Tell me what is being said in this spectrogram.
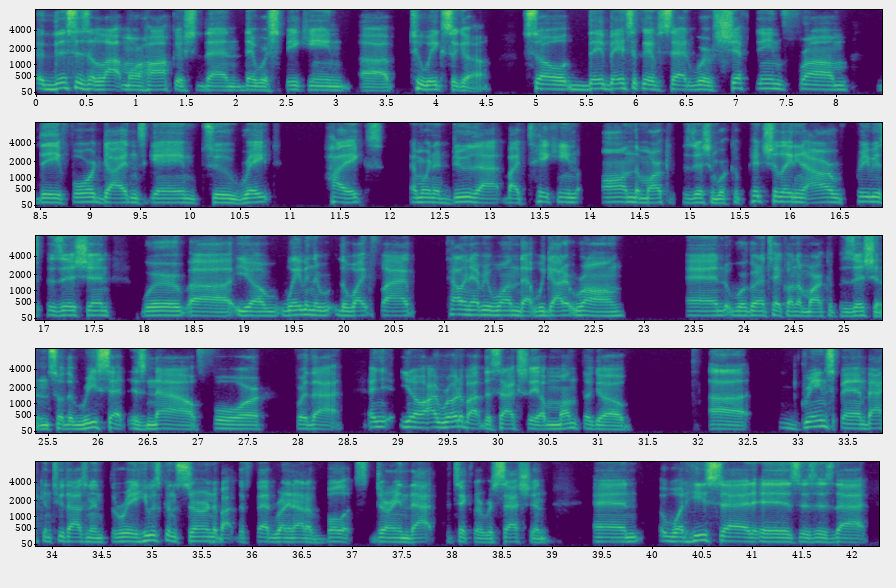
this is a lot more hawkish than they were speaking uh, two weeks ago. So they basically have said we're shifting from the forward guidance game to rate hikes. And we're going to do that by taking on the market position. We're capitulating our previous position. We're, uh, you know, waving the, the white flag, telling everyone that we got it wrong, and we're going to take on the market position. And so the reset is now for for that. And you know, I wrote about this actually a month ago. Uh, Greenspan back in 2003, he was concerned about the Fed running out of bullets during that particular recession. And what he said is is is that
